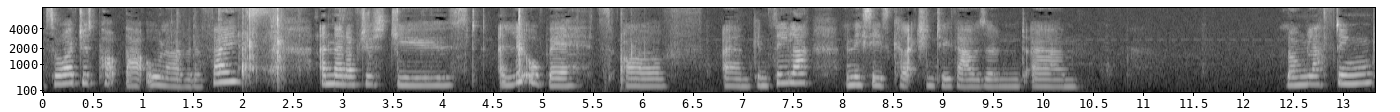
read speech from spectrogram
So I've just popped that all over the face and then I've just used a little bit of um, concealer and this is Collection 2000 um, Long Lasting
